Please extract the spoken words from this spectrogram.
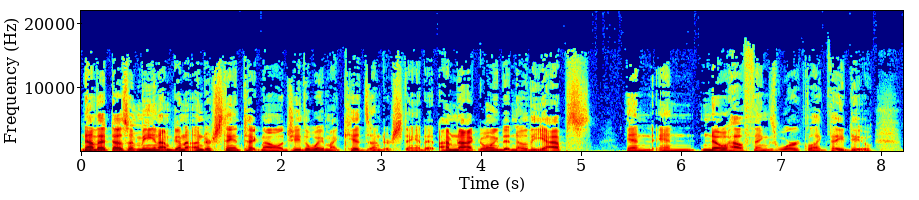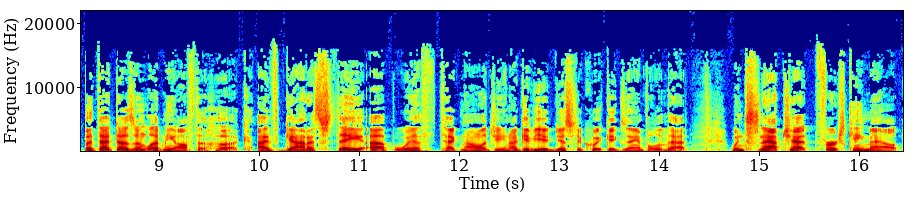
Now that doesn't mean I'm going to understand technology the way my kids understand it. I'm not going to know the apps and and know how things work like they do. But that doesn't let me off the hook. I've got to stay up with technology, and I'll give you just a quick example of that. When Snapchat first came out,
